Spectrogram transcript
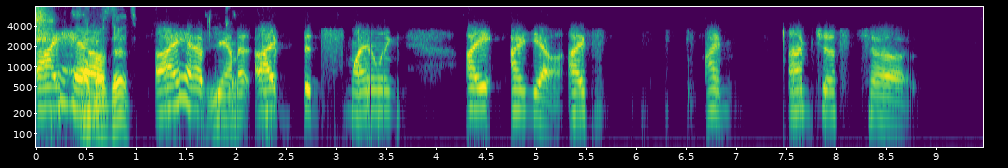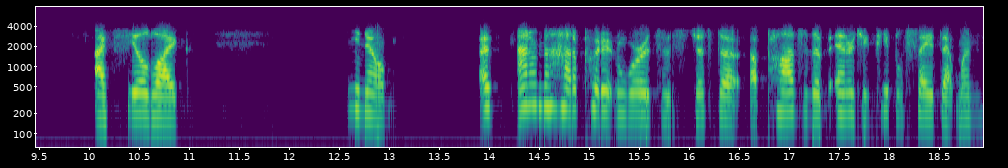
I have. How about that? I have, damn go. it. I've been smiling. I, I, yeah, I, I'm, I'm just, uh, I feel like, you know, I, I don't know how to put it in words. It's just a, a positive energy. People say that when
